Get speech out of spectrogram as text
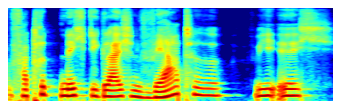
vertritt nicht die gleichen Werte wie ich,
